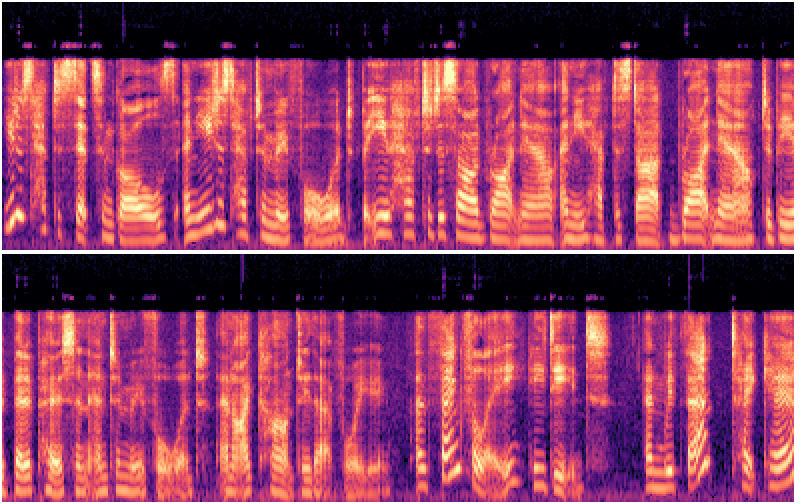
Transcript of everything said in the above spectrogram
you just have to set some goals and you just have to move forward. But you have to decide right now and you have to start right now to be a better person and to move forward. And I can't do that for you. And thankfully, he did. And with that, take care,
